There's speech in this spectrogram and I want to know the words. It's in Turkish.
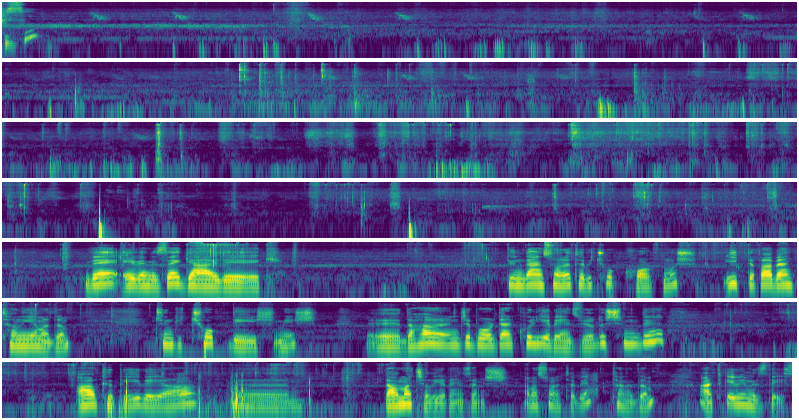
kızım. Ve evimize geldik. Dünden sonra tabii çok korkmuş. İlk defa ben tanıyamadım. Çünkü çok değişmiş. Ee, Daha önce border collie benziyordu. Şimdi av köpeği veya e, dalmaçyalıya benzemiş. Ama sonra tabii tanıdım. Artık evimizdeyiz.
